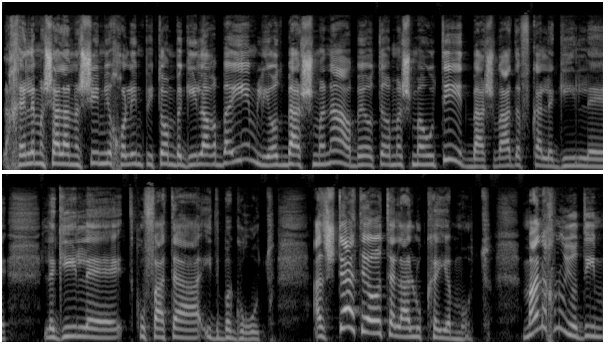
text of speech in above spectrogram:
לכן למשל אנשים יכולים פתאום בגיל 40 להיות בהשמנה הרבה יותר משמעותית, בהשוואה דווקא לגיל, אה, לגיל אה, תקופת ההתבגרות. אז שתי התיאוריות הללו קיימות. מה אנחנו יודעים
